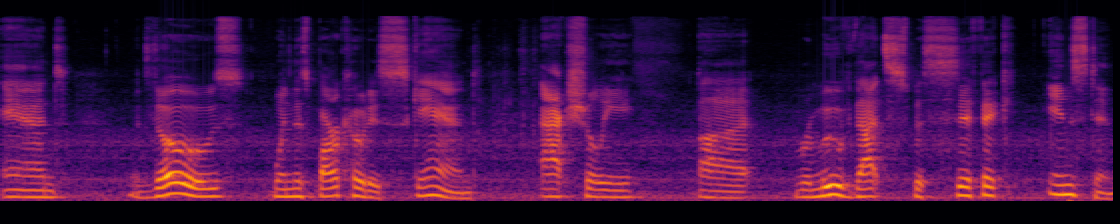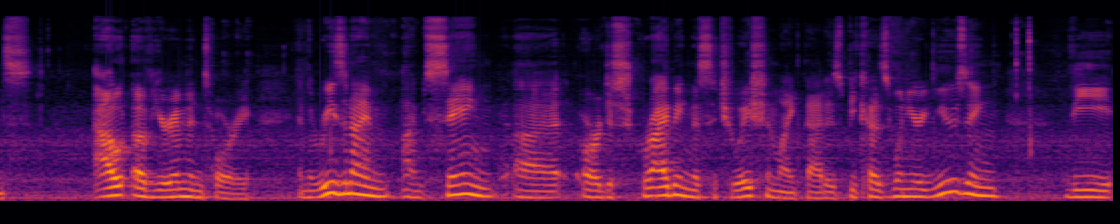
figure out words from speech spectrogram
And those, when this barcode is scanned, actually uh, remove that specific instance out of your inventory. And the reason I'm, I'm saying uh, or describing the situation like that is because when you're using the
